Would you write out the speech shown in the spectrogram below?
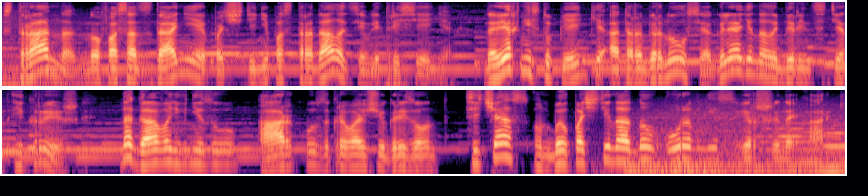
Странно, но фасад здания почти не пострадал от землетрясения. На верхней ступеньке Атор обернулся, глядя на лабиринт стен и крыш, на гавань внизу, арку, закрывающую горизонт. Сейчас он был почти на одном уровне с вершиной арки.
